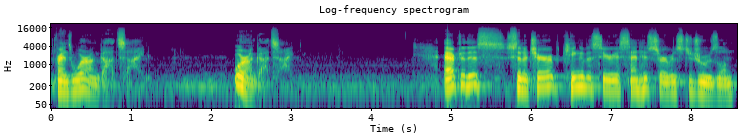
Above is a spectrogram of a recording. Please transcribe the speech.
Friends, we're on God's side. We're on God's side. After this, Sennacherib, king of Assyria, sent his servants to Jerusalem,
